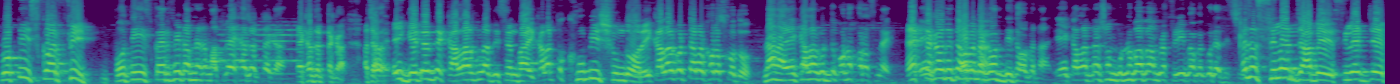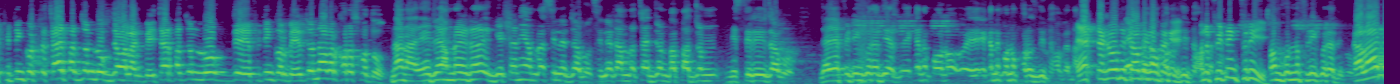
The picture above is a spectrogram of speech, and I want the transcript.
প্রতি স্কোয়ার ফিট প্রতি স্কোয়ার ফিট আপনার মাত্র এক হাজার টাকা। এক হাজার টাকা। আচ্ছা এই গেটের যে কালারগুলা দিচ্ছেন ভাই কালার তো খুবই সুন্দর। এই কালার করতে আবার খরচ কত? না না এই কালার করতে কোনো খরচ নাই। এক টাকাও দিতে হবে না? টাকাও দিতে হবে না। এই কালারটা সম্পূর্ণভাবে আমরা ফ্রি ভাবে করে দিচ্ছি। আচ্ছা সিলেট যাবে সিলেট যে ফিটিং করতে চার পাঁচজন লোক যাওয়া লাগবে এই চার পাঁচজন লোক যে ফিটিং করবে এর জন্য আবার খরচ কত? না না এই যে আমরা এটা গেটটা নিয়ে আমরা সিলেট যাব। সিলেট আমরা চারজন বা পাঁচজন মিস্ত্রি যাব। যাই ফিটিং করে দিয়ে আসবে। এখানে কোনো এখানে কোনো খরচ দিতে হবে না। এক টাকাও দিতে হবে না আপনাকে? খরচ দিতে হবে মানে ফিটিং ফ্রি সম্পূর্ণ ফ্রি করে দেব। কালার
